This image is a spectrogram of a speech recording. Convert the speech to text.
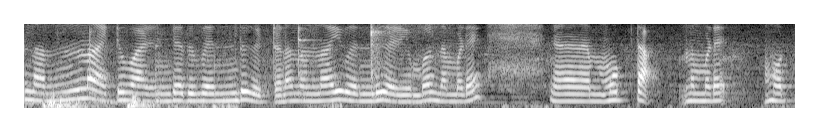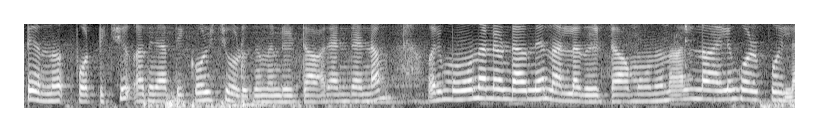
അപ്പം നന്നായിട്ട് വഴണ്ടത് വെന്ത് കിട്ടണം. നന്നായി വെന്ത് കഴിയുമ്പോൾ നമ്മുടെ മുട്ട നമ്മുടെ മുട്ടയൊന്ന് പൊട്ടിച്ച് അതിനകത്തേക്ക് ഒഴിച്ചു കൊടുക്കുന്നുണ്ട് കേട്ടോ. രണ്ടെണ്ണം. ഒരു മൂന്നെണ്ണം ഉണ്ടാകുന്നേ നല്ലത് കേട്ടോ. മൂന്ന് നാലെണ്ണം ആയാലും കുഴപ്പമില്ല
